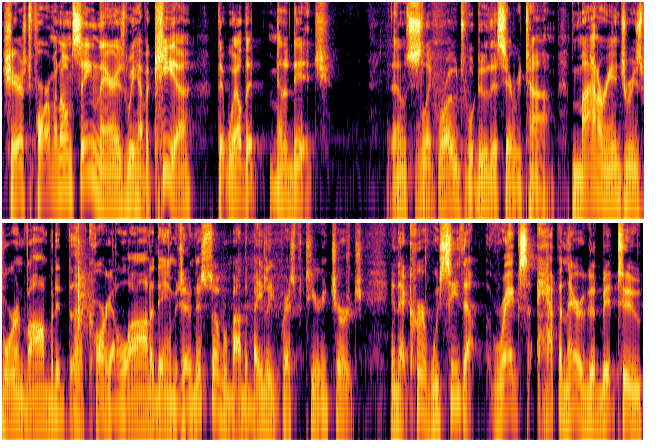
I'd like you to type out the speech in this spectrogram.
Sheriff's Department on scene there, as we have a Kia that, well, that met a ditch. Those slick roads will do this every time. Minor injuries were involved, but it, the car got a lot of damage. And this is over by the Bailey Presbyterian Church. And that curve, we see the wrecks happen there a good bit too.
